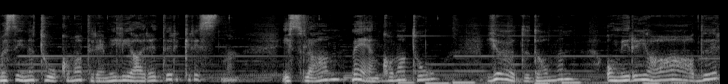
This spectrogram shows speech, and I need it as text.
med sine 2,3 milliarder kristne. Islam med 1,2. Jødedommen og myriader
